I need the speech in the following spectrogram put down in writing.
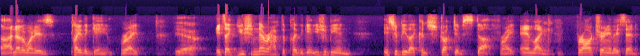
uh, another one is play the game, right? yeah It's like you should never have to play the game. You should be in. It should be like constructive stuff, right? And like Mm-hmm. for all training, they said,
